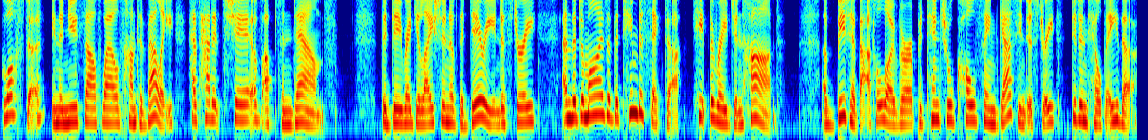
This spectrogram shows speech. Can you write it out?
Gloucester, in the New South Wales Hunter Valley, has had its share of ups and downs. The deregulation of the dairy industry and the demise of the timber sector hit the region hard. A bitter battle over a potential coal seam gas industry didn't help either.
